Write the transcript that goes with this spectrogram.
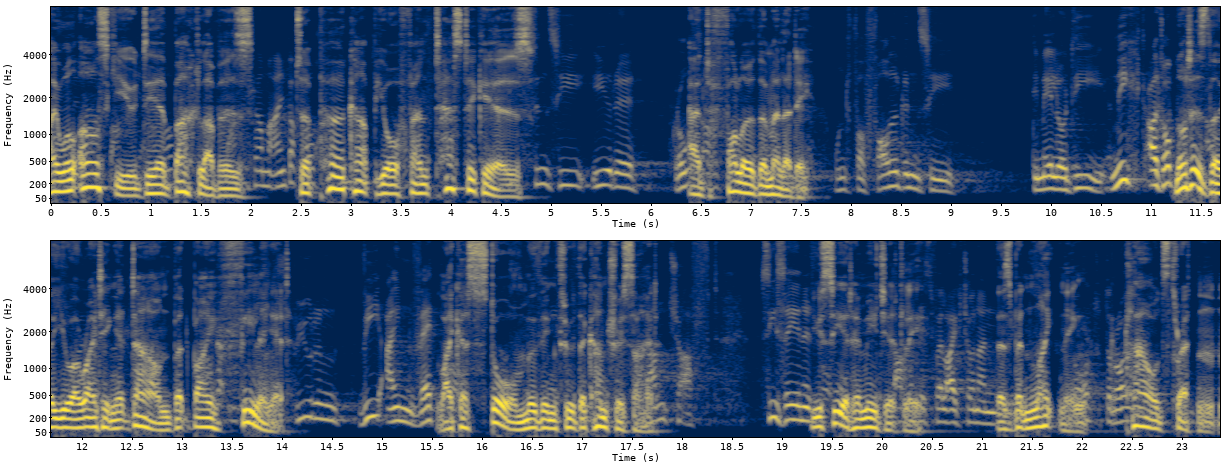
I will ask you, dear Bach lovers, to perk up your fantastic ears and follow the melody. Not as though you are writing it down, but by feeling it, like a storm moving through the countryside. You see it immediately. There's been lightning, clouds threaten,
